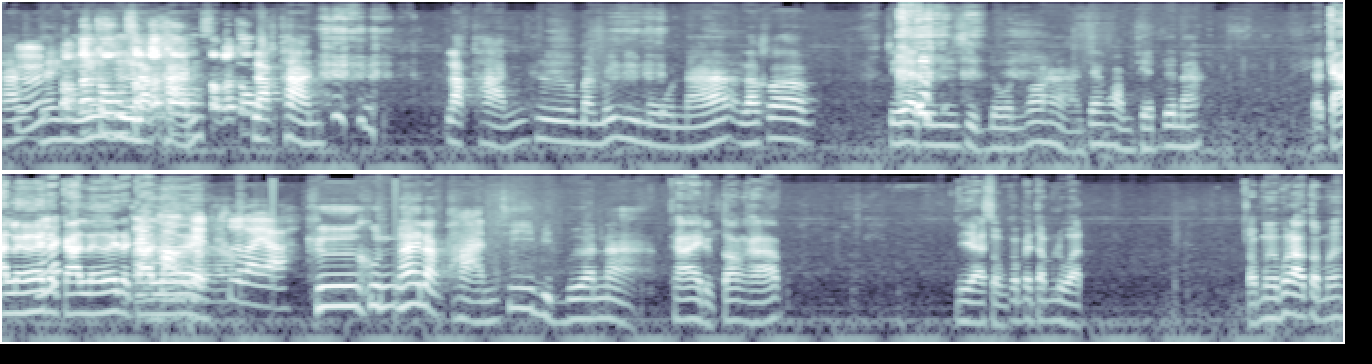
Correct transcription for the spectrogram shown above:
ทางหืมทางสองกระนี้ทก็งคือสหองลักกระทฐางนสองกระทงหลักฐาน หลักฐานคือมันไม่มีมูลนะ แล้วก็เจ๊อาจจะมีสิทธิ์โดนข้อหาแจ้งความเท็จด้วยนะ จัดการเลยจัดการเลยจัดการคเลวามย เท็จคืออะไรอะ คือคุณให้หลักฐานที่บิดเบือนน่ะ ใช่ถูกต้องครับ นี่แหละสมกับเป็นตำรวจตบมือพวกเราตบมือ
